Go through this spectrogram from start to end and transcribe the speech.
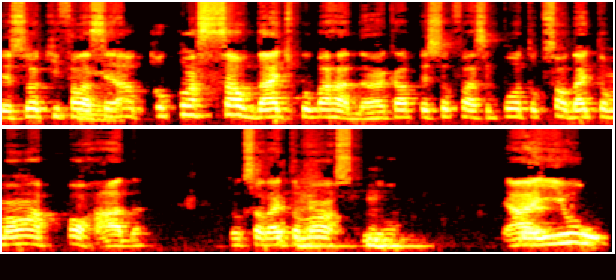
Pessoa que fala Sim. assim, ah, tô com uma saudade pro Barradão. É aquela pessoa que fala assim, pô, tô com saudade de tomar uma porrada. Tô com saudade de tomar uma surra. Aí o.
